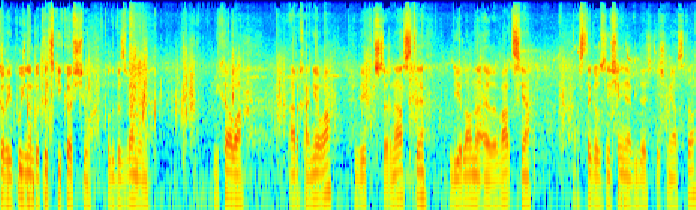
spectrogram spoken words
Kolei późnogotycki kościół pod wezwaniem Michała Archanioła, wiek XIV, bielona elewacja, a z tego wzniesienia widać też miasto.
